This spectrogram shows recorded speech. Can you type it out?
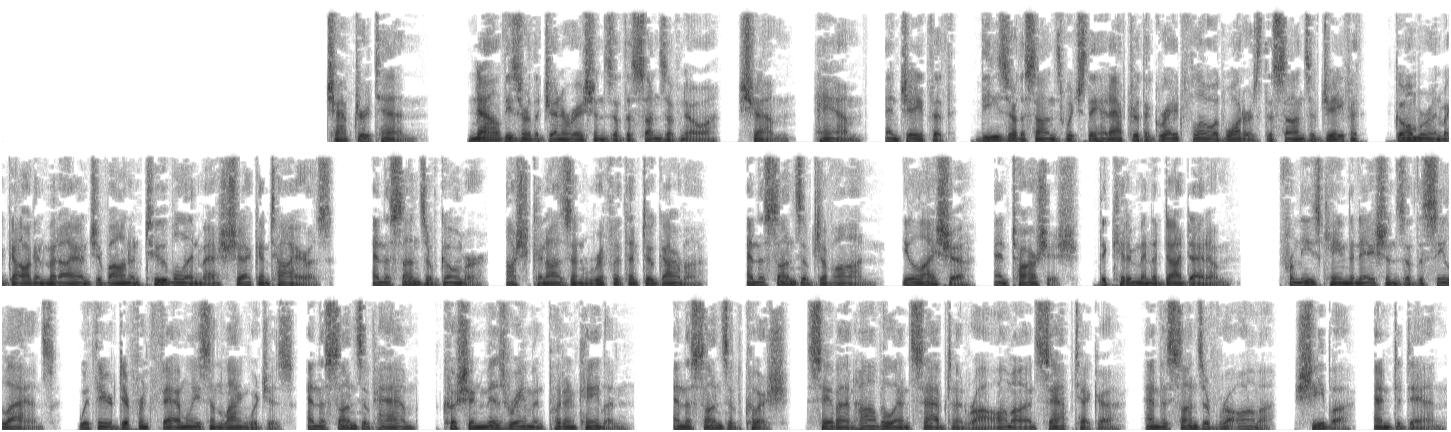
Chapter 10 Now these are the generations of the sons of Noah, Shem, Ham, and Japheth, these are the sons which they had after the great flow of waters the sons of Japheth, Gomer and Magog and Madai and Javan and Tubal and Meshech and Tiras. And the sons of Gomer, Ashkenaz and Riphath and Togarmah. And the sons of Javan, Elishah, and Tarshish, the Kittim and the Dedanim. From these came the nations of the sea lands, with their different families and languages. And the sons of Ham, Cush and Mizraim and Put and Canaan. And the sons of Cush, Seba and Havilah and Sabta and Raamah and Sabteca, and the sons of Raamah, Sheba, and Dedan.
